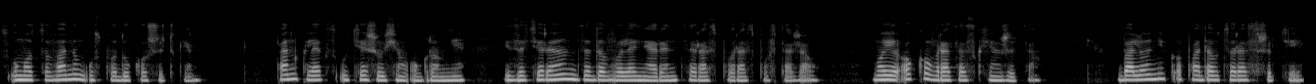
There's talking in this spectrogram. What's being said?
z umocowanym u spodu koszyczkiem. Pan Kleks ucieszył się ogromnie i zacierając zadowolenia ręce raz po raz powtarzał Moje oko wraca z księżyca. Balonik opadał coraz szybciej,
